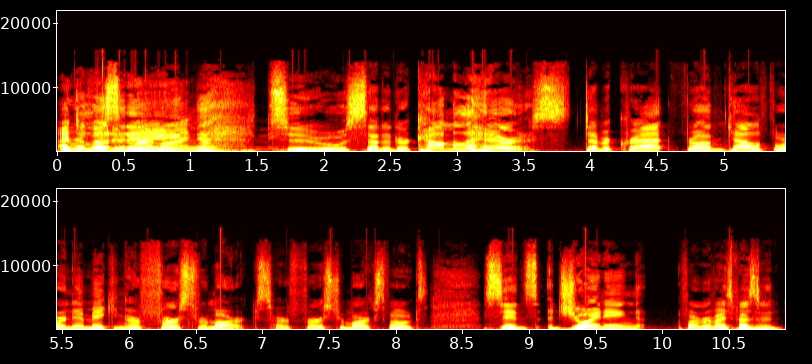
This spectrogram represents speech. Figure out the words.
I you were listening to Senator Kamala Harris, Democrat from California, making her first remarks, her first remarks, folks, since joining former Vice President,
